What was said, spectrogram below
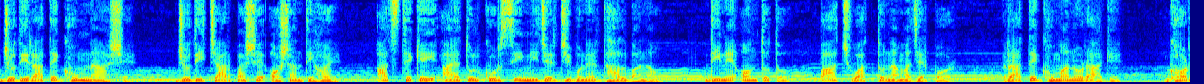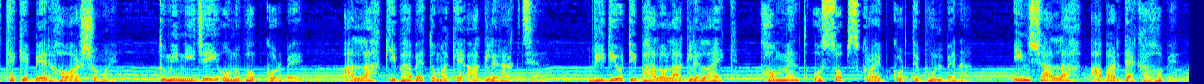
যদি রাতে ঘুম না আসে, যদি চারপাশে অশান্তি হয়, আজ থেকেই আয়াতুল কুরসি নিজের জীবনের ঢাল বানাও। দিনে অন্তত পাঁচ ওয়াক্ত নামাজের পর, রাতে ঘুমানোর আগে, ঘর থেকে বের হওয়ার সময়, তুমি নিজেই অনুভব করবে আল্লাহ কীভাবে তোমাকে আগলে রাখছেন। ভিডিওটি ভালো লাগলে লাইক, কমেন্ট ও সাবস্ক্রাইব করতে ভুলবে না। ইনশাআল্লাহ আবার দেখা হবে।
